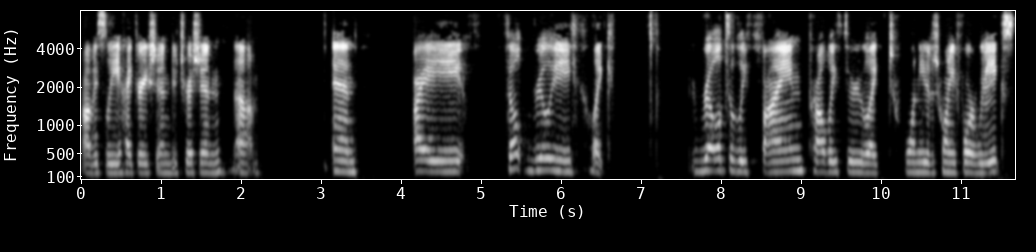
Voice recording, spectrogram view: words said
obviously hydration, nutrition, um, and I felt really like relatively fine probably through like 20 to 24 weeks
